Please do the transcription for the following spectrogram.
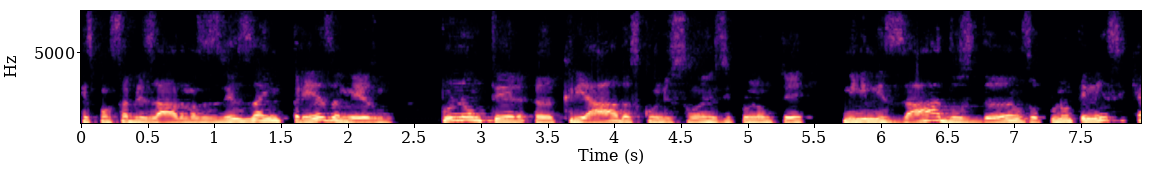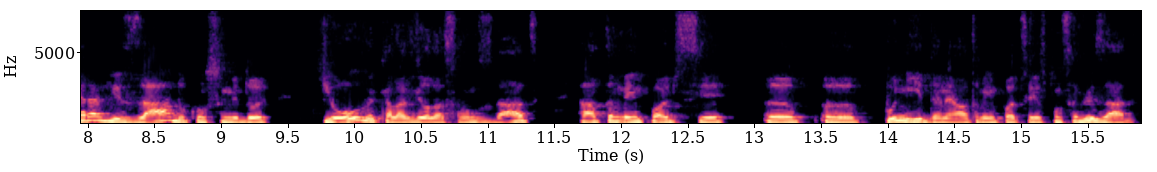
responsabilizado, mas às vezes a empresa mesmo, por não ter uh, criado as condições e por não ter minimizado os danos, ou por não ter nem sequer avisado o consumidor que houve aquela violação dos dados, ela também pode ser uh, uh, punida, né? ela também pode ser responsabilizada.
